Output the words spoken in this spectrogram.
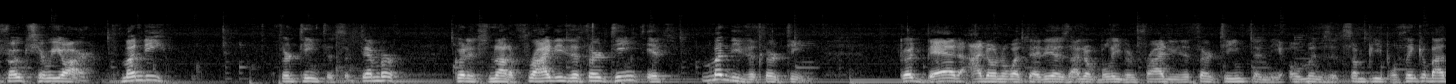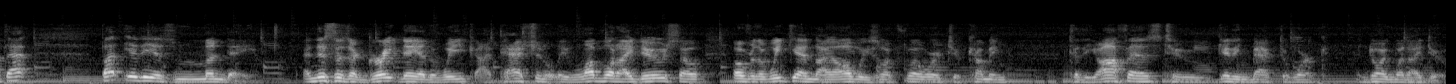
folks, here we are. It's Monday, 13th of September. Good, it's not a Friday the 13th, it's Monday the 13th. Good, bad, I don't know what that is. I don't believe in Friday the 13th and the omens that some people think about that. But it is Monday. And this is a great day of the week. I passionately love what I do. So over the weekend, I always look forward to coming to the office, to getting back to work and doing what I do.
